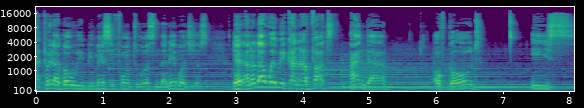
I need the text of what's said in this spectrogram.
I pray that God will be merciful unto us in the name of Jesus. Then another way we can avert anger of God is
